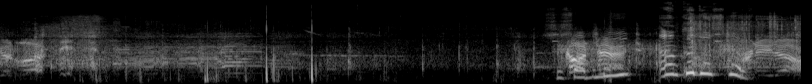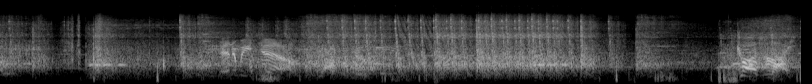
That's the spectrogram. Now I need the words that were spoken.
Good luck. Susabilir. Arkadaşlar. Grenade out. Enemy down. Godlike.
